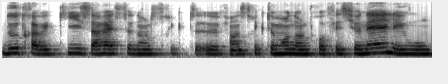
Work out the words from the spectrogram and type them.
D'autres avec qui ça reste dans le strict, euh, strictement dans le professionnel. Et où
